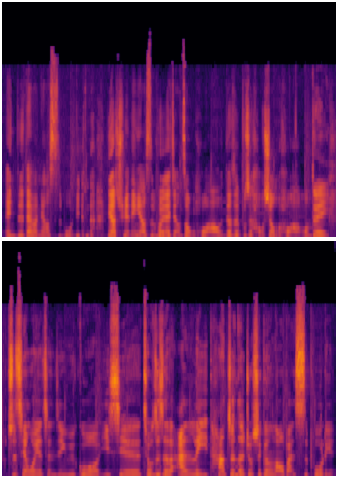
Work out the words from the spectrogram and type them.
哎、欸，你这代表你要撕破脸的，你要确定你要撕破脸再讲这种话哦，但这不是好笑的话哦。对，之前我也曾经遇过一些求职者的案例，他真的就是跟老板撕破脸，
